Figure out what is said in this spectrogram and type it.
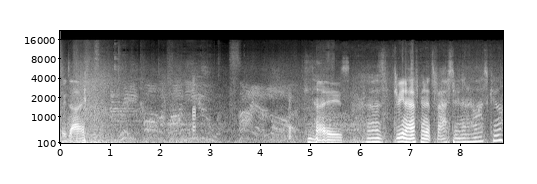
Probably die. nice. That was three and a half minutes faster than our last kill.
